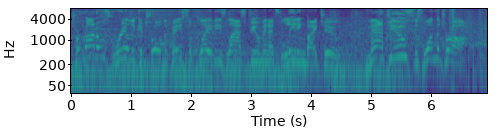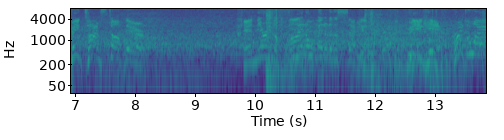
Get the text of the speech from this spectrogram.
Toronto's really controlled the pace of play these last few minutes, leading by two. Matthews has won the draw. Big time stop there. And nearing the final minute of the second. Big hit. Breakaway.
